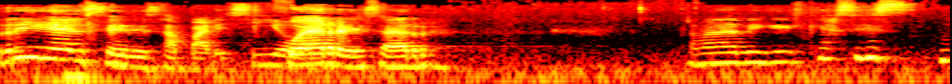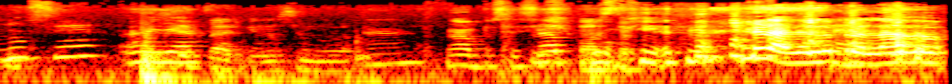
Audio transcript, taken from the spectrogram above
Rigel se desapareció. Fue a rezar. Cámara Rigel, ¿qué haces? No sé. Ah, ya. Para que no se mueva. Ah, No, pues sí. No, pues, Era del otro lado.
